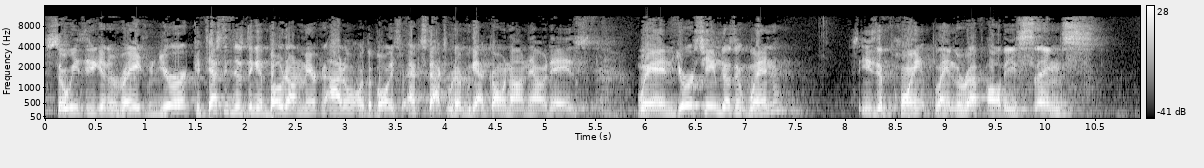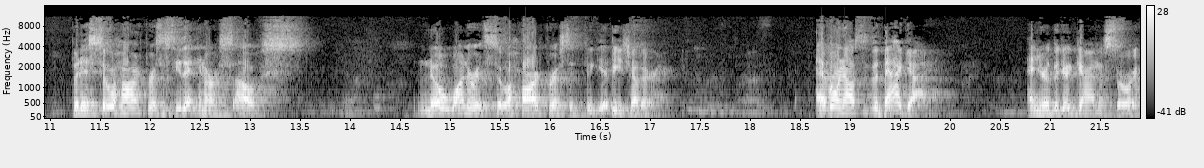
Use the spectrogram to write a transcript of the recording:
So easy to get enraged when your contestant doesn't get voted on American Idol or The Voice or X Factor, whatever we got going on nowadays. When your team doesn't win, it's easy to point, blame the ref, all these things. But it's so hard for us to see that in ourselves. No wonder it's so hard for us to forgive each other. Everyone else is the bad guy, and you're the good guy in the story.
